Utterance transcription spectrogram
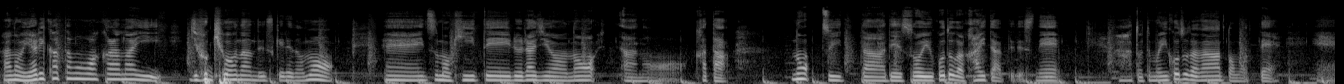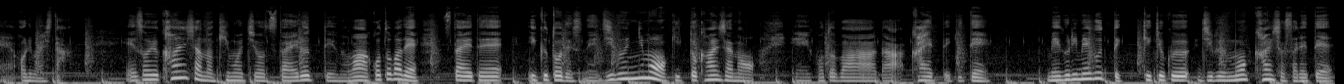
あのやり方もわからない状況なんですけれども、えー、いつも聞いているラジオのあの方のツイッターでそういうことが書いてあってですねあとてもいいことだなと思って、えー、おりました。えそういう感謝の気持ちを伝えるっていうのは言葉で伝えていくとですね自分にもきっと感謝の、え言葉が返ってきて巡り巡って結局自分も感謝されて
